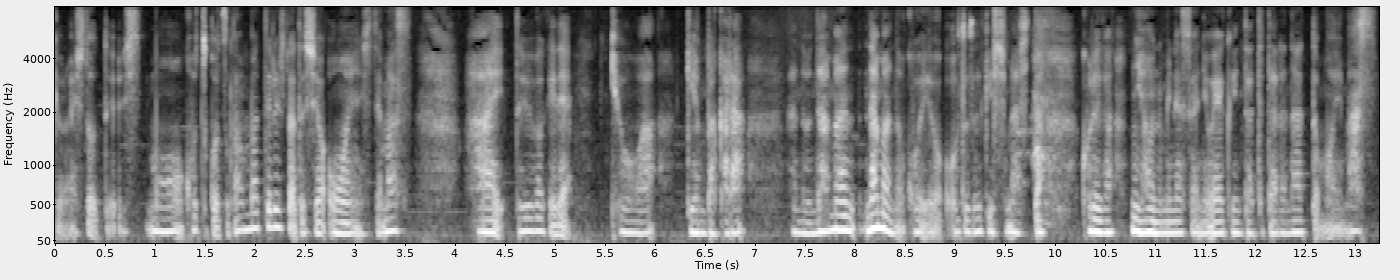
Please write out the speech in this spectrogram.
虚な人っていうし、もうコツコツ頑張ってる人私は応援してます。はい。というわけで、今日は現場からあの生生の声をお届けしましたこれが日本の皆さんにお役に立てたらなと思います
